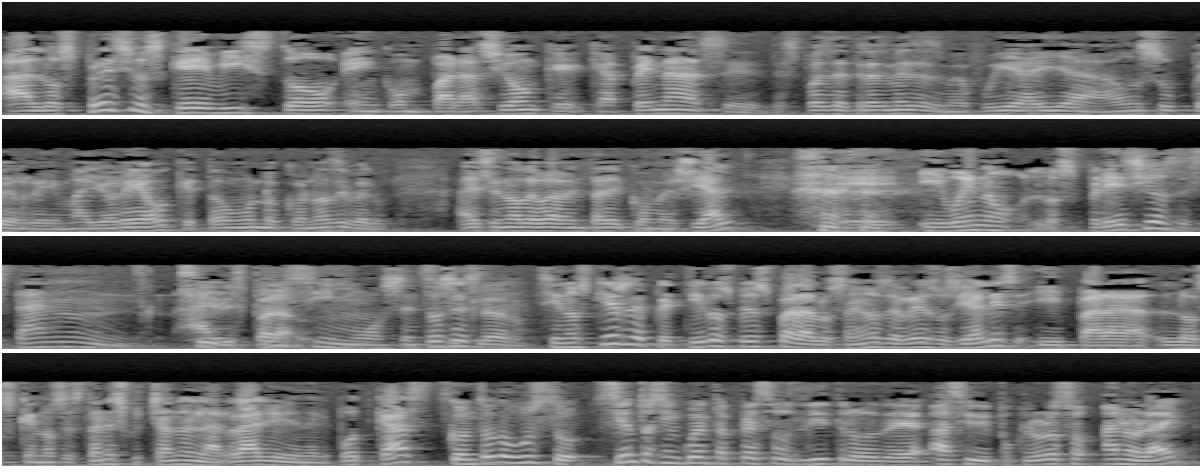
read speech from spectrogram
a los precios que he visto en comparación, que, que apenas eh, después de tres meses me fui ahí a, un super eh, mayoreo, que todo el mundo conoce, pero a ese no le voy a aventar el comercial. Eh, y bueno, los precios están altísimos. Entonces, si nos quieres repetir los precios para los amigos de redes sociales y para los que nos están escuchando en la radio y en el podcast. Con todo gusto, 150 pesos litro de ácido hipocloroso Anolite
